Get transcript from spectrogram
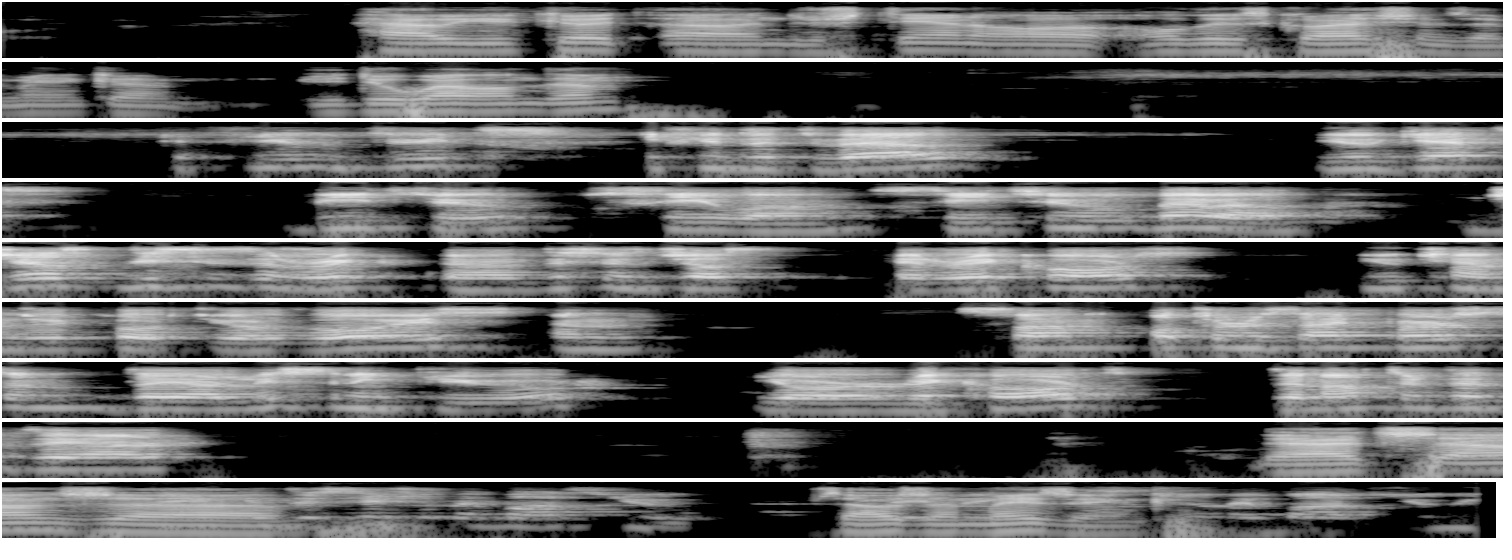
how you could uh, understand all, all these questions? I mean, can you do well on them? If you do it, if you did well, you get B2, C1, C2 level. Just this is a rec uh, this is just a record. You can record your voice and some authorized person they are listening to your your record. Then after that they are That sounds uh, decision about you. sounds They make amazing. decision about you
